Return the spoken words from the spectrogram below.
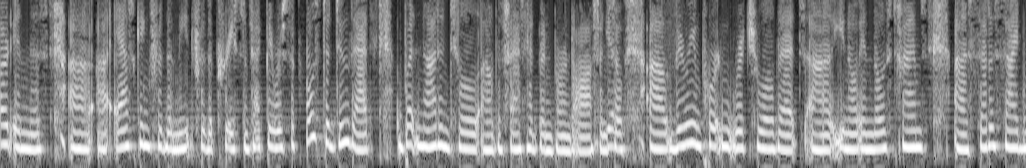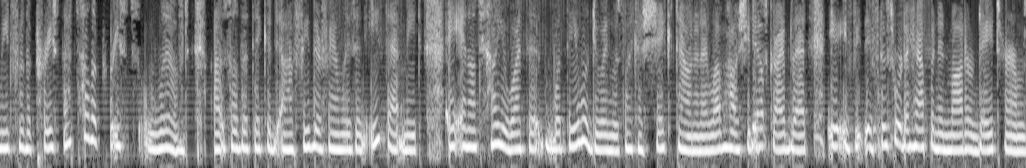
part in this, uh, uh, asking for the meat for the priest. In fact, they were supposed to do that, but not until uh, the fat had been burned off. And Yes. so, uh, very important ritual that uh, you know in those times set aside meat for the priest. That's how the priests lived, so that they could feed their families and eat that meat. A- And I'll tell you what, that what they were doing was like a shakedown. And I love how she Yep. described that. If if this were to happen in modern day terms,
